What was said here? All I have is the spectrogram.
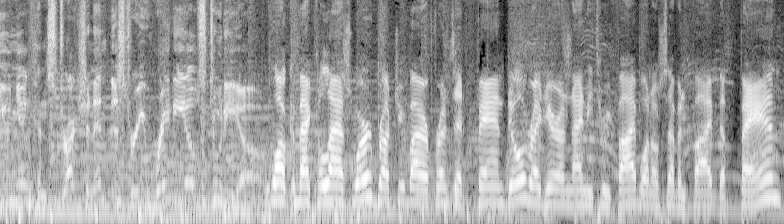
Union Construction Industry Radio Studio. Welcome back to Last Word, brought to you by our friends at FanDuel, right here on 93.5, 107.5 The Fan.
